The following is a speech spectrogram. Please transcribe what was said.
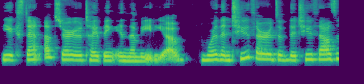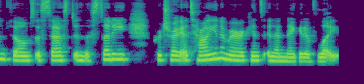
the extent of stereotyping in the media. More than two thirds of the 2000 films assessed in the study portray Italian Americans in a negative light.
